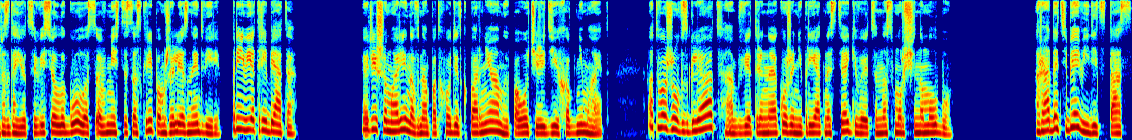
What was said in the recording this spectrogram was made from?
Раздается веселый голос вместе со скрипом железной двери. «Привет, ребята!» Риша Мариновна подходит к парням и по очереди их обнимает. Отвожу взгляд, обветренная кожа неприятно стягивается на сморщенном лбу. «Рада тебя видеть, Стас»,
